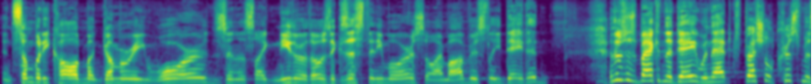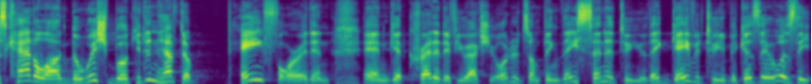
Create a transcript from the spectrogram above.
and somebody called Montgomery Wards, and it's like neither of those exist anymore, so I'm obviously dated. And this was back in the day when that special Christmas catalog, the Wish Book, you didn't have to pay for it and, and get credit if you actually ordered something. They sent it to you, they gave it to you because it was the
